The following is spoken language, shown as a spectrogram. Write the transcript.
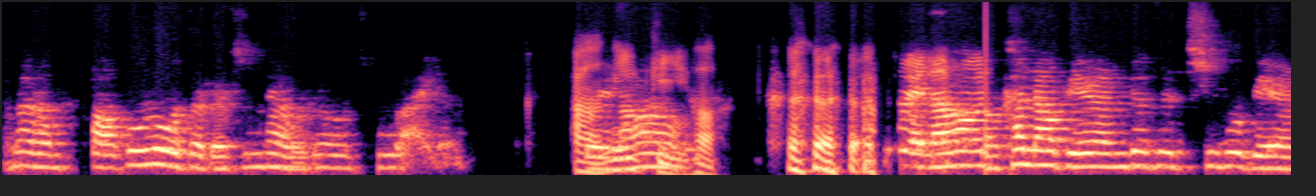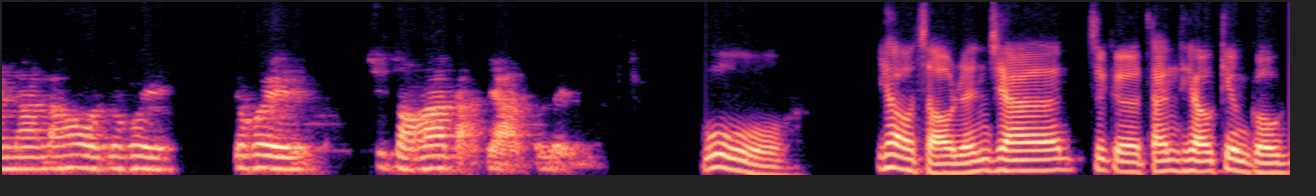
那种保护弱者的心态，我就出来了。啊，对，然后哈，对，然后看到别人就是欺负别人啊，然后我就会就会去找他打架之类的。哦，要找人家这个单挑电狗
